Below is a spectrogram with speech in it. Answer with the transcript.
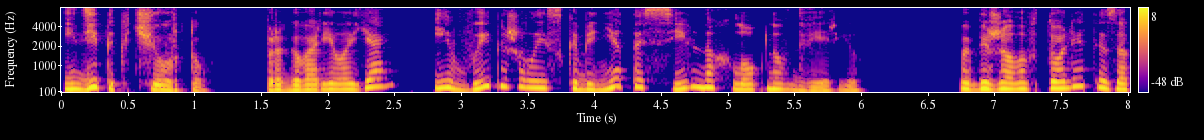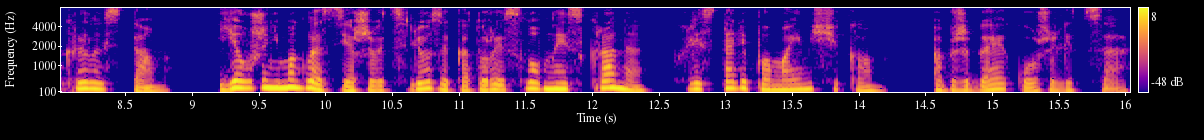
«Иди ты к черту!» — проговорила я и выбежала из кабинета, сильно хлопнув дверью. Побежала в туалет и закрылась там. Я уже не могла сдерживать слезы, которые словно из крана хлестали по моим щекам, обжигая кожу лица.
